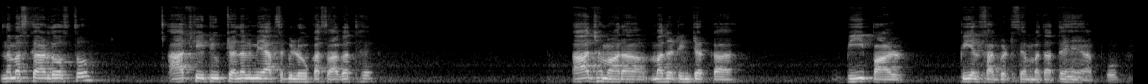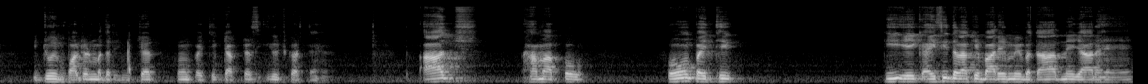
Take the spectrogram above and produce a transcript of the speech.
नमस्कार दोस्तों, आज के यूट्यूब चैनल में आप सभी लोगों का स्वागत है। आज हमारा मदर टिंचर का बी पार्ट पी अल्फ़ाबेट से हम बताते हैं आपको कि जो important mother tincture homeopathic doctors use करते हैं। तो आज हम आपको होम्योपैथिक की एक ऐसी दवा के बारे में बताने जा रहे हैं,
